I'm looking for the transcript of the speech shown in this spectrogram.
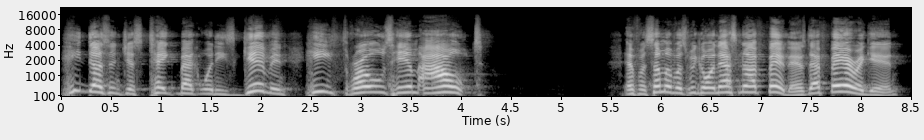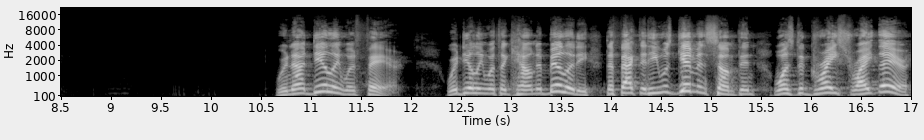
He doesn't just take back what He's given, He throws him out. And for some of us, we're going, that's not fair. There's that fair again. We're not dealing with fair. We're dealing with accountability. The fact that he was given something was the grace right there.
